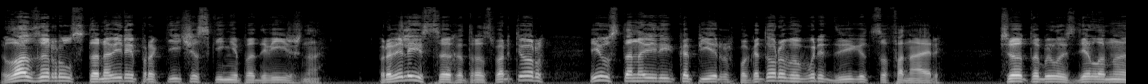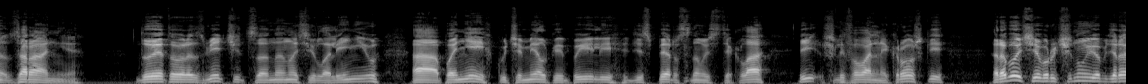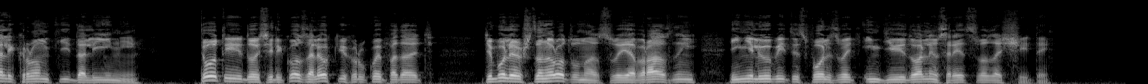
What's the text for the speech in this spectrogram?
Лазер установили практически неподвижно. Провели из цеха транспортер и установили копир, по которому будет двигаться фонарь. Все это было сделано заранее. До этого разметчица наносила линию, а по ней куча мелкой пыли, дисперсного стекла и шлифовальной крошки. Рабочие вручную обдирали кромки до линии. Тут и до силикоза легких рукой подать. Тем более, что народ у нас своеобразный и не любит использовать индивидуальные средства защиты.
